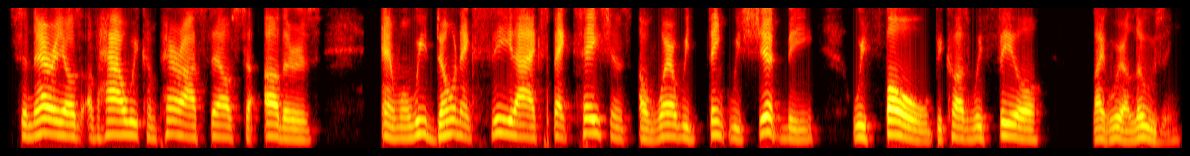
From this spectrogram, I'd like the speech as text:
scenarios of how we compare ourselves to others. And when we don't exceed our expectations of where we think we should be, we fold because we feel like we're losing.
